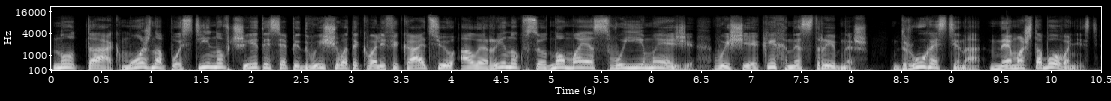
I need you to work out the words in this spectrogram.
Ну так, можна постійно вчитися, підвищувати кваліфікацію, але ринок все одно має свої межі, вище яких не стрибнеш. Друга стіна немасштабованість.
